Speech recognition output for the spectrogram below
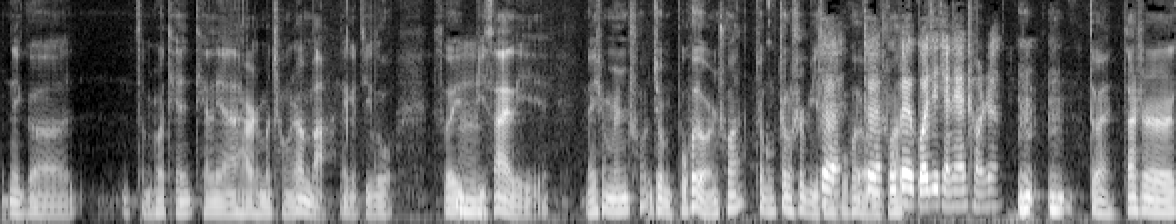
那个怎么说田田联还是什么承认吧那个记录，所以比赛里。没什么人穿，就不会有人穿正正式比赛不会有人穿，不被国际田联承认。嗯嗯，对，但是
